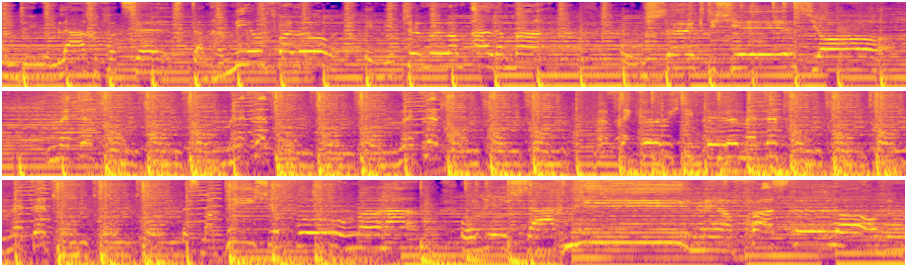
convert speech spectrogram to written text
von Dingen Lachen verzählt. Dann haben wir uns verloren im Getümmel am Aldermarkt und ich sag dich jedes Jahr Bis man dich gefunden hat und ich sag nie mehr faste Love,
